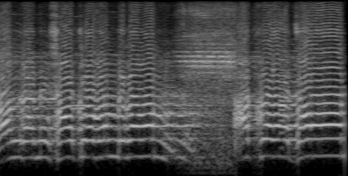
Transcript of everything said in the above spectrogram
সংগ্রামী সাথী বন্ধুগণ আপনারা যান।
